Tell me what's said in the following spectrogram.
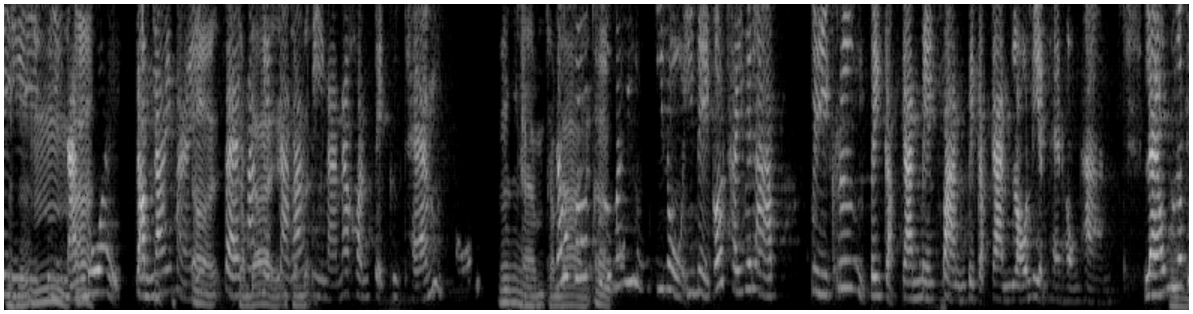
ปีอือหือปีนั้นอ่าด้วยจำได้ไหมเออแฟชั่นจำได้เมดกาล่าจำได้ปีนั้นนะคอนเซ็ปต์คือแคมป์อืมแคมป์จำแล้วได้ก็เอคืออไม่รู้อีโหนอีเหน่ก็ใช้เวลาปีครึ่งไปกับการเมคฟันไปกับการล้อเลียนแพทองทาน แล้วเมื่ออืมแพ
